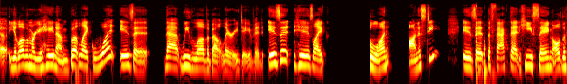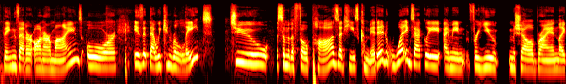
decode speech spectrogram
uh, you love him or you hate him, but like, what is it that we love about Larry David? Is it his like blunt honesty? Is it the fact that he's saying all the things that are on our minds, or is it that we can relate? To some of the faux pas that he's committed. What exactly, I mean, for you, Michelle, Brian, like,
